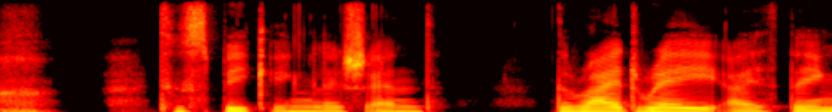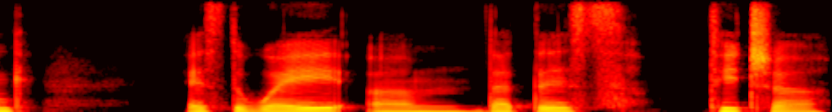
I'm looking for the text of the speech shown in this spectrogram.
to speak English. And the right way, I think, is the way um, that this teacher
